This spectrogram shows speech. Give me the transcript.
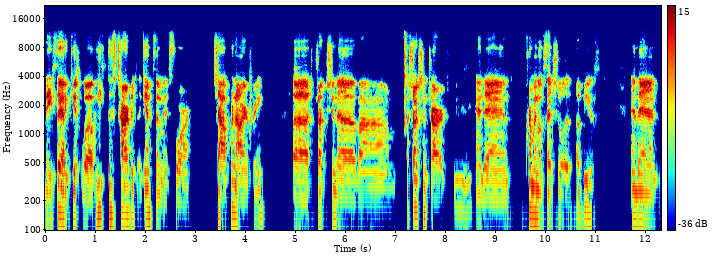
they still gotta get well. He the charges against him is for child pornography, uh, obstruction of um obstruction charge, and then criminal sexual abuse, and then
